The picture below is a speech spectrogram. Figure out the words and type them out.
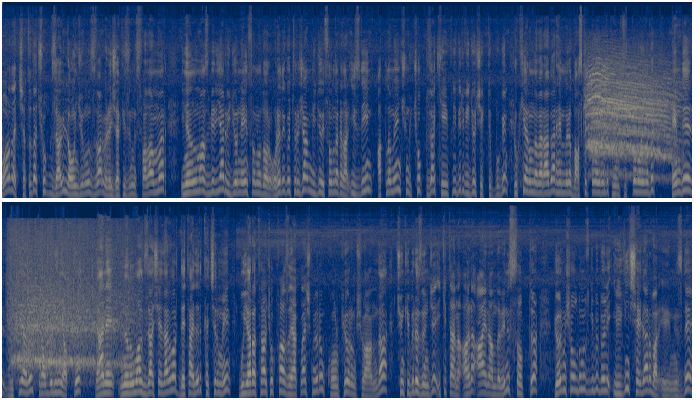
Bu arada çatıda çok güzel bir lounge'umuz var. Böyle jacuzzi'miz falan var. İnanılmaz bir yer. Videonun en sonuna doğru oraya da götüreceğim. Videoyu sonuna kadar izleyin. Atlamayın çünkü çok güzel, keyifli bir video çektik bugün. Rukiye Hanım'la beraber hem böyle basketbol oynadık hem futbol oynadık. Hem de Rukiye Hanım trambolin yaptı. Yani inanılmaz güzel şeyler var. Detayları kaçırmayın. Bu yaratığa çok fazla yaklaşmıyorum. Korkuyorum şu anda. Çünkü biraz önce iki tane arı aynı anda beni soktu. Görmüş olduğunuz gibi böyle ilginç şeyler var evimizde.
